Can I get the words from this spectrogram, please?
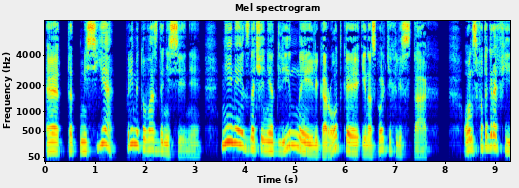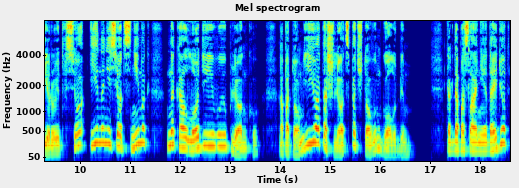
Этот месье примет у вас донесение. Не имеет значения длинное или короткое и на скольких листах. Он сфотографирует все и нанесет снимок на коллодиевую пленку, а потом ее отошлет с почтовым голубем. Когда послание дойдет,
